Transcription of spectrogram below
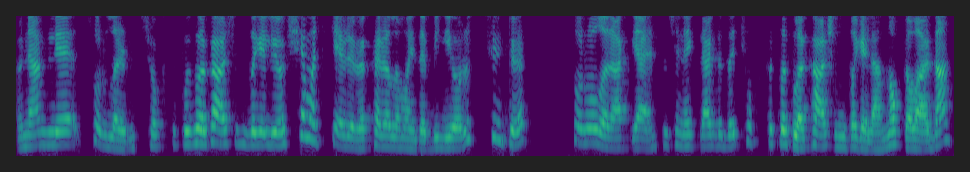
önemli. Sorularımız çok sıklıkla karşımıza geliyor. Şematik evre ve karalamayı da biliyoruz. Çünkü soru olarak yani seçeneklerde de çok sıklıkla karşımıza gelen noktalardan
